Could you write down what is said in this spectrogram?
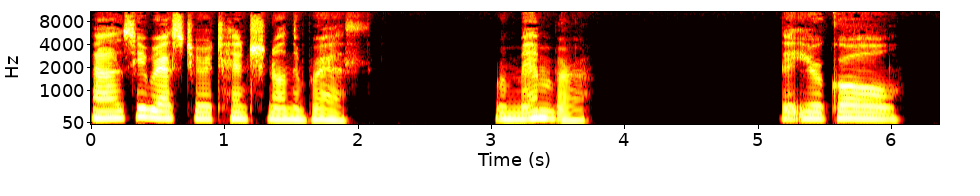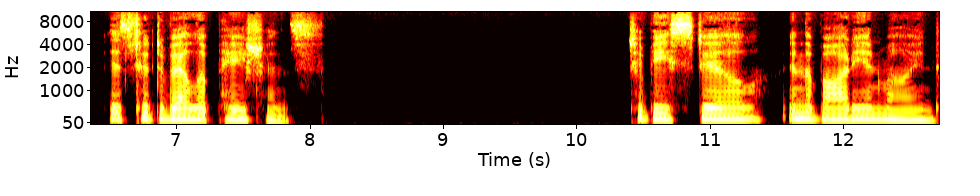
As you rest your attention on the breath, remember that your goal is to develop patience to be still in the body and mind,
